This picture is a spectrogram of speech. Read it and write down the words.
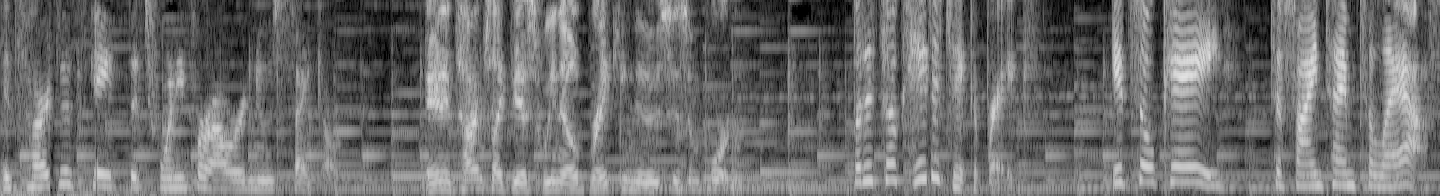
It's hard to escape the 24 hour news cycle. And in times like this, we know breaking news is important. But it's okay to take a break. It's okay to find time to laugh.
